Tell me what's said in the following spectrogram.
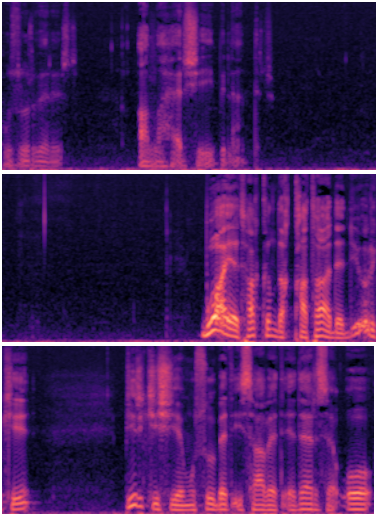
huzur verir. Allah her şeyi bilendir. Bu ayet hakkında Katade diyor ki bir kişiye musibet isabet ederse o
